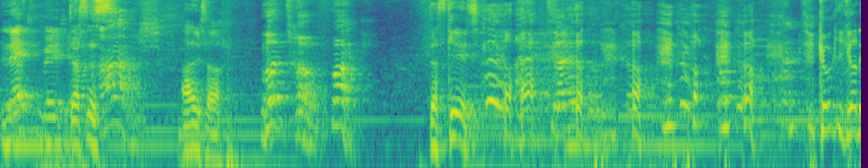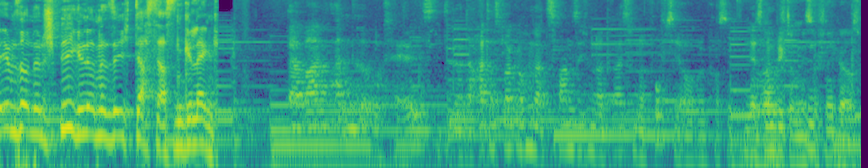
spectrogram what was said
Leck mich Das ist- Arsch. Alter, What the fuck? Das geht. Guck ich gerade eben so in den Spiegel und dann sehe ich, das, das ist ein Gelenk. Da waren andere Hotels, da hat das locker 120, 130, 150 Euro gekostet. Jetzt Das haben sieht doch nicht so wir schnell aus.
